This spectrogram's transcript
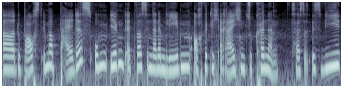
äh, du brauchst immer beides, um irgendetwas in deinem Leben auch wirklich erreichen zu können. Das heißt, es ist wie,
